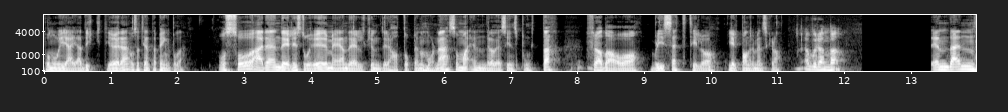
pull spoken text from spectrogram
på noe jeg er dyktig i å gjøre, og så tjente jeg penger på det. Og så er det en del historier med en del kunder jeg har hatt opp gjennom årene, som har endra det synspunktet fra da å bli sett til å hjelpe andre mennesker, da. Ja, hvordan da? En, det er en,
